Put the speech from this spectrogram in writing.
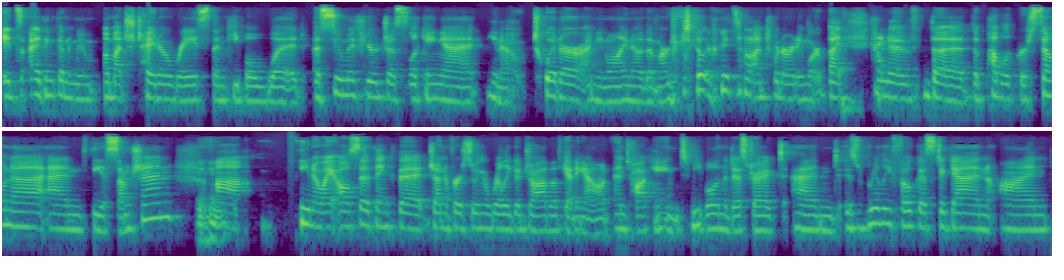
it's I think going to be a much tighter race than people would assume if you're just looking at you know Twitter. I mean, well, I know that Marjorie Taylor Greene's not on Twitter anymore, but kind of the the public persona and the assumption. Mm-hmm. Um, you know, I also think that Jennifer's doing a really good job of getting out and talking to people in the district and is really focused again on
